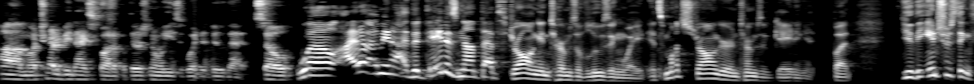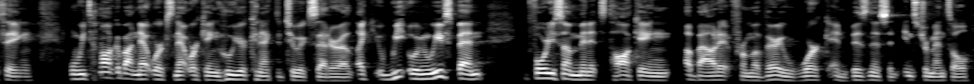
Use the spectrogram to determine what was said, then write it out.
um, I try to be nice about it, but there's no easy way to do that. So, well, I, I mean, I, the data is not that strong in terms of losing weight. It's much stronger in terms of gaining it. But you know, the interesting thing when we talk about networks, networking, who you're connected to, et cetera, like we when we've spent 40 some minutes talking about it from a very work and business and instrumental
